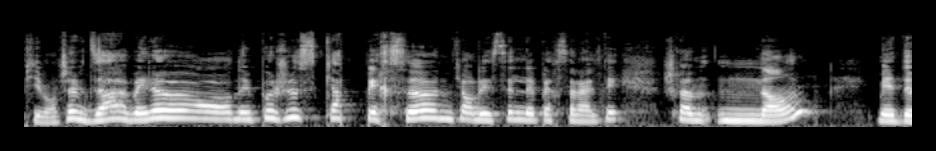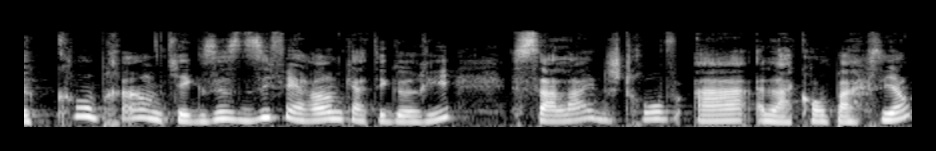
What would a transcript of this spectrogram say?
Puis mon chum me dit Ah, ben là, on n'est pas juste quatre personnes qui ont des styles de personnalité. Je suis comme Non, mais de comprendre qu'il existe différentes catégories, ça l'aide, je trouve, à la compassion,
